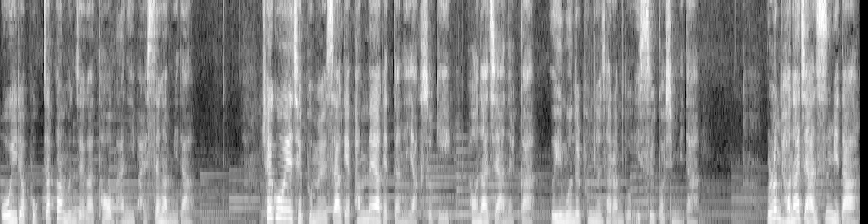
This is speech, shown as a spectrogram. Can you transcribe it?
오히려 복잡한 문제가 더 많이 발생합니다. 최고의 제품을 싸게 판매하겠다는 약속이 변하지 않을까 의문을 품는 사람도 있을 것입니다. 물론 변하지 않습니다.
